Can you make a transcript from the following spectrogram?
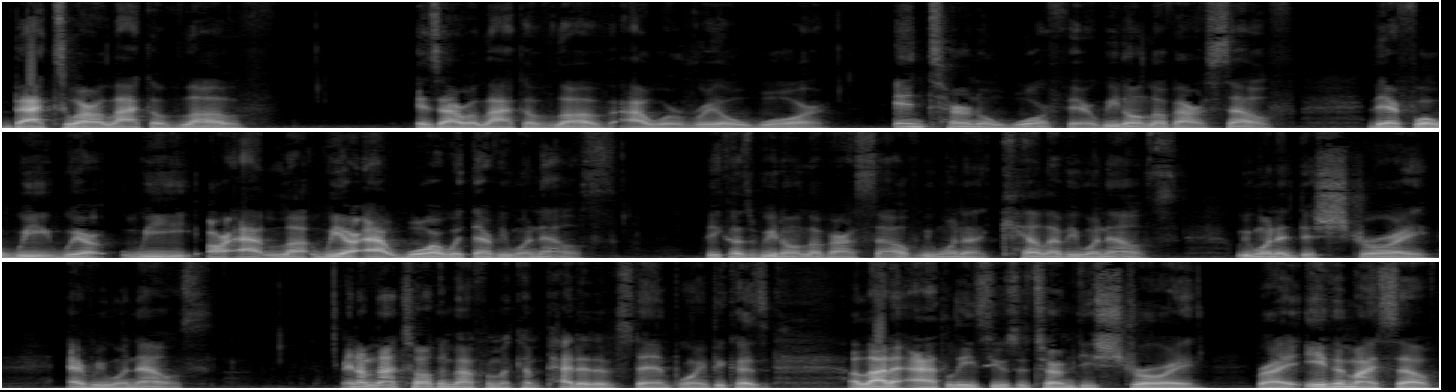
back to our lack of love, is our lack of love our real war, internal warfare. We don't love ourselves. Therefore, we, we're, we, are at lo- we are at war with everyone else because we don't love ourselves. We want to kill everyone else. We want to destroy everyone else. And I'm not talking about from a competitive standpoint because a lot of athletes use the term destroy, right? Even myself,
